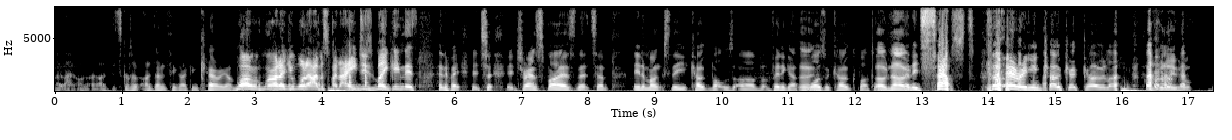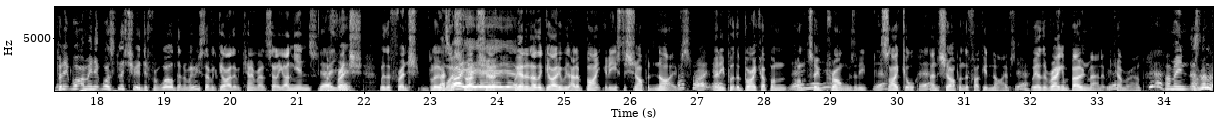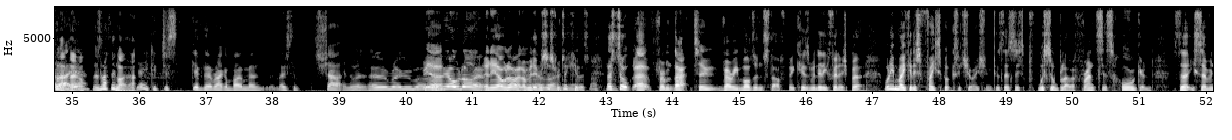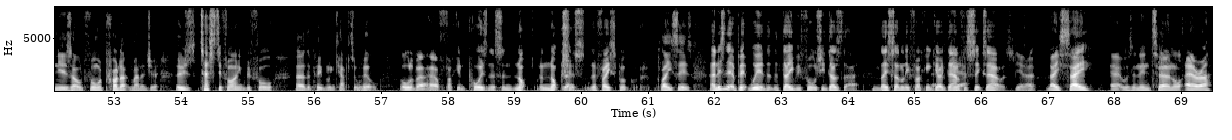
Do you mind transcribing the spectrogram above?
I, I, I, it's got. To, I don't think I can carry on. Why? Why don't you want to? I've spent ages making this. Anyway, it it transpires that um, in amongst the Coke bottles of vinegar Uh, was a Coke bottle. Oh, no. And he'd soused the herring in Coca Cola. Unbelievable. But it, I mean, it was literally a different world then. I mean, we used to have a guy that came around selling onions, Yeah, a yeah. French with a French blue and That's white right, yeah, striped yeah, shirt. yeah, yeah. We had another guy who had a bike and he used to sharpen knives. That's right, yeah. And he put the bike up on, Yeah, on two yeah. prongs and he'd Yeah, cycle yeah. and sharpen the fucking knives. Yeah. We had the rag and bone man that would Yeah, come around. yeah. I mean, there's I none of that, that, now. yeah. There's nothing like that. Yeah, you could just give the rag and bone man. They used to shout in the middle. Hey, rag and Yeah. the old iron. Any old iron. I mean, Any it was just ridiculous. Let's talk uh, from that to very modern stuff because we're nearly finished. But what do you make of this Facebook situation? Because there's this whistleblower, Frances Haugen, 37 years old, former product manager, who's testifying before uh, the people in Capitol Hill. All about how fucking poisonous and, no- and noxious the Facebook place is, and isn't it a bit weird that the day before she does that, they suddenly fucking go down yeah. for six hours? you know, they say it was an internal error.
